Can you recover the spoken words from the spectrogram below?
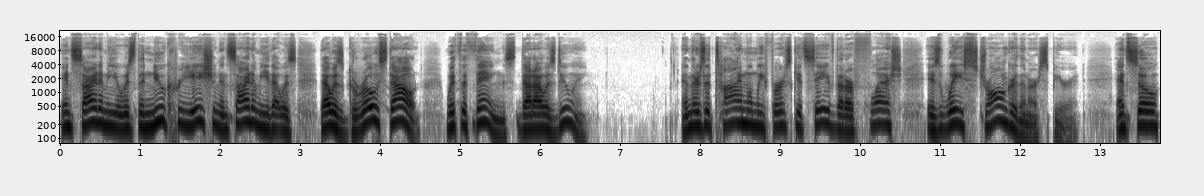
inside of me. It was the new creation inside of me that was that was grossed out with the things that I was doing. And there's a time when we first get saved that our flesh is way stronger than our spirit. And so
